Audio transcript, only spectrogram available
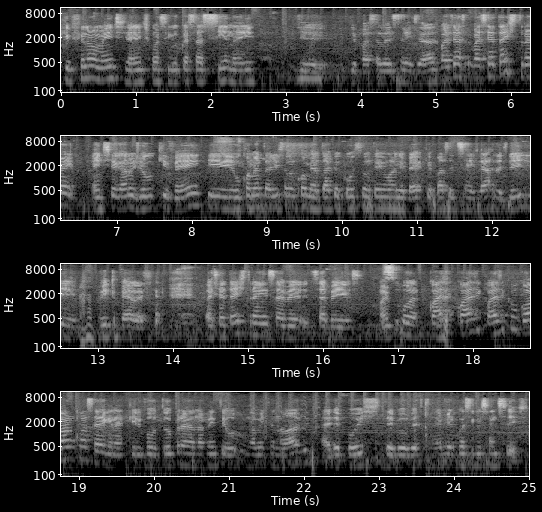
que finalmente a gente conseguiu com essa cena aí de, de passar das 100 jardas. Vai, vai ser até estranho a gente chegar no jogo que vem e o comentarista não comentar que o Colts não tem um running back que passa de 100 jardas desde Vic Bellas. Vai ser até estranho saber, saber isso. Mas, Sim. pô, quase, quase, quase que o Gore não consegue, né? Que ele voltou pra 98, 99, aí depois teve o overtime e ele conseguiu 106.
